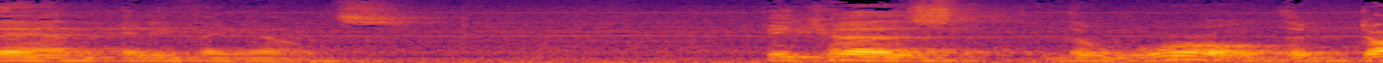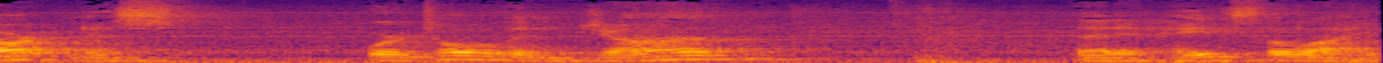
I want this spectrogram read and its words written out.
than anything else. Because the world, the darkness, we're told in John that it hates the light.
